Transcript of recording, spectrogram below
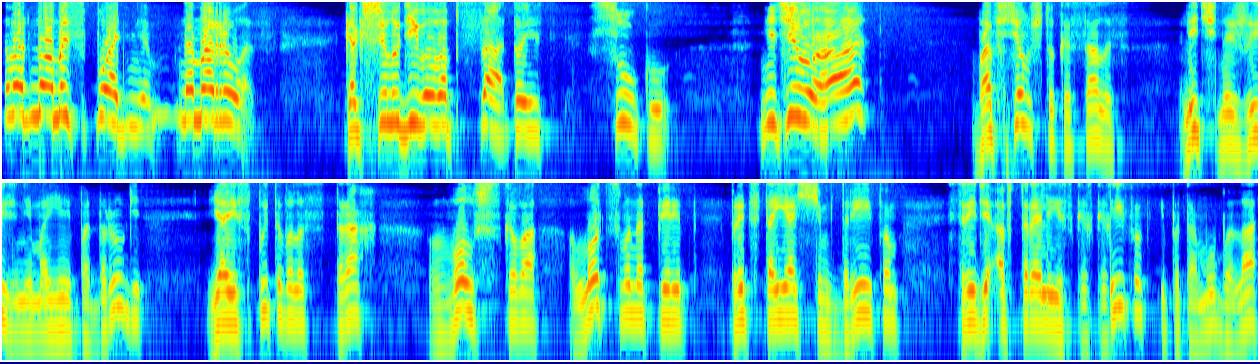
в одном из подням на мороз, как шелудивого пса, то есть суку. Ничего, а? Во всем, что касалось личной жизни моей подруги, я испытывала страх волжского лоцмана перед предстоящим дрейфом среди австралийских рифов и потому была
